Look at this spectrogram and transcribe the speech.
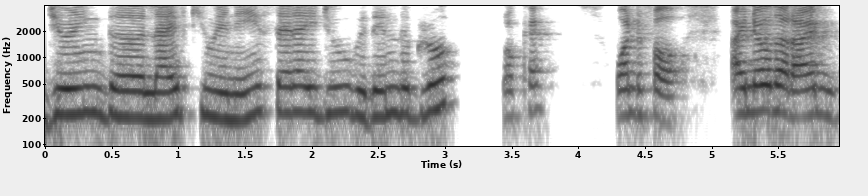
during the live Q&As that I do within the group. Okay. Wonderful. I know that I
